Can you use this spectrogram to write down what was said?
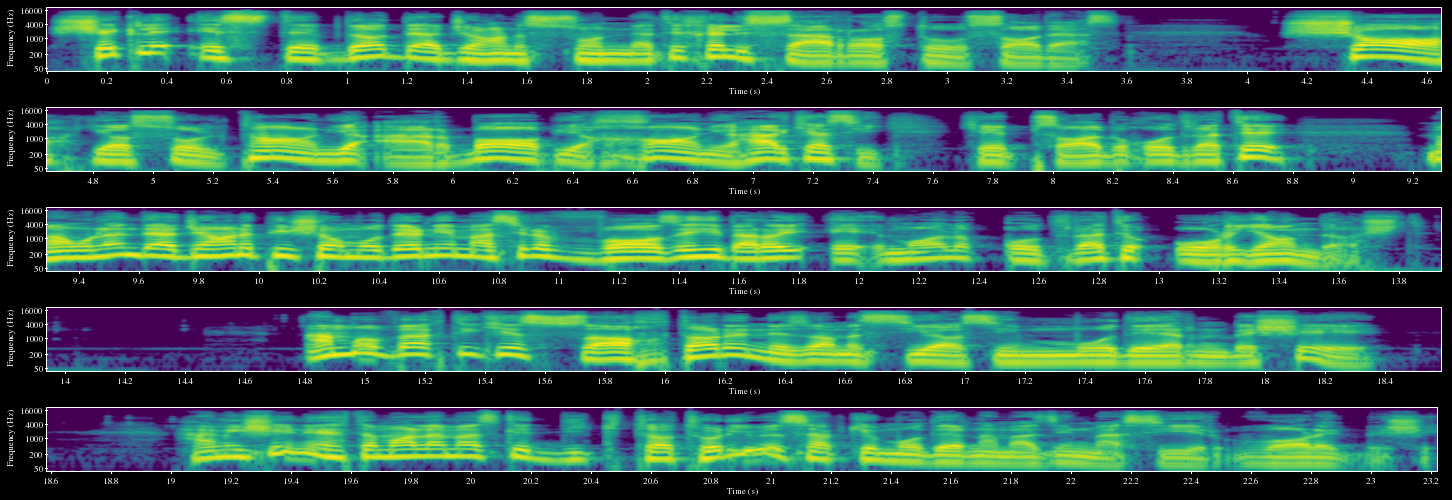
شکل استبداد در جهان سنتی خیلی سرراست و ساده است. شاه یا سلطان یا ارباب یا خان یا هر کسی که صاحب قدرته معمولا در جهان پیشا مدرن یه مسیر واضحی برای اعمال قدرت اوریان داشت. اما وقتی که ساختار نظام سیاسی مدرن بشه همیشه این احتمال هم است که دیکتاتوری به سبک مدرنم از این مسیر وارد بشه.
